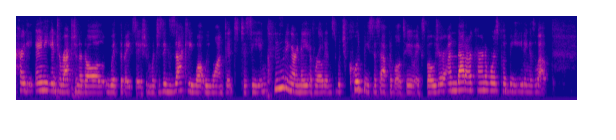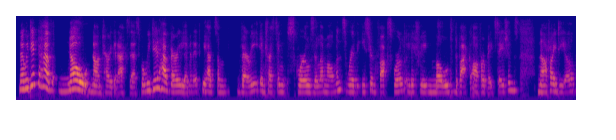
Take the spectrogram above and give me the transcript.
hardly any interaction at all with the bait station, which is exactly what we wanted to see, including our native rodents, which could be susceptible to exposure and that our carnivores could be eating as well. Now, we didn't have no non-target access, but we did have very limited. We had some very interesting squirrelzilla moments where the eastern fox squirrel literally mowed the back off our bait stations. Not ideal.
